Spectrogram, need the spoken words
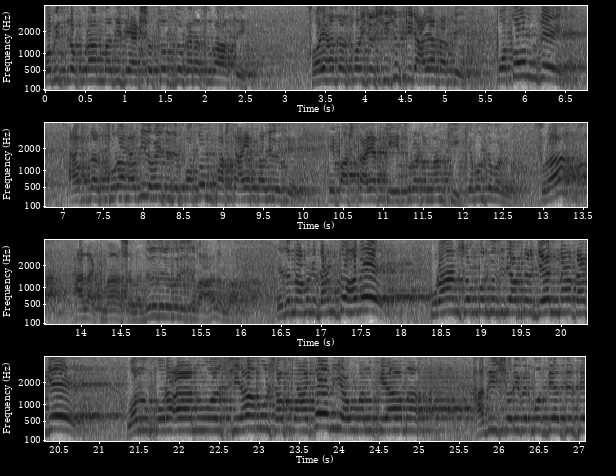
পবিত্র কোরআন মাজিদে একশো চোদ্দোখানা সুরা আছে। ছয় হাজার ছয়শো আয়াত আছে। প্রথম যে আপনার সুরা নাজিল হয়েছে, যে প্রথম পাঁচটা আয়াত নাজিল হয়েছে, এই পাঁচটা আয়াত কি? এই সুরাটার নাম কি? কে বলতে পারবে? সুরা আলাক মাশাল্লাহ জোরে জোরে বলি সুবাহ আল্লাহ এজন্য আমাকে জানতে হবে, কোরআন সম্পর্কে যদি আপনার জ্ঞান না থাকে, ওয়াল কোরআন ওয়াল সিয়ামু শাফাতান ইয়াউমাল কিয়ামা। হাদিস শরীফের মধ্যে আছে যে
